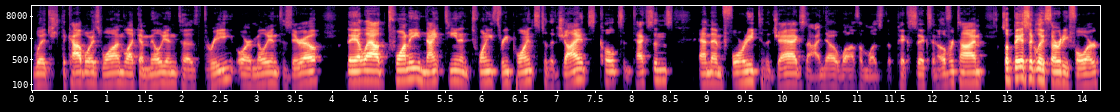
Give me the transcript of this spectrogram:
which the Cowboys won like a million to three or a million to zero. They allowed 20, 19, and 23 points to the Giants, Colts, and Texans, and then 40 to the Jags. Now, I know one of them was the pick six in overtime. So basically 34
